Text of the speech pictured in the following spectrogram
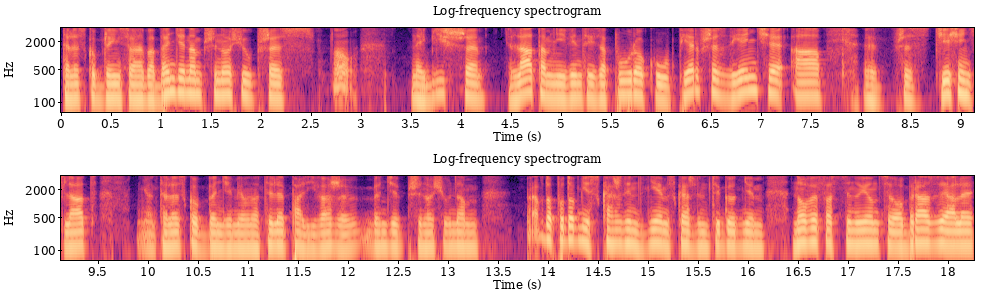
teleskop Jamesa Webba będzie nam przynosił przez no, najbliższe lata, mniej więcej za pół roku pierwsze zdjęcie, a e, przez 10 lat teleskop będzie miał na tyle paliwa, że będzie przynosił nam prawdopodobnie z każdym dniem, z każdym tygodniem nowe, fascynujące obrazy, ale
